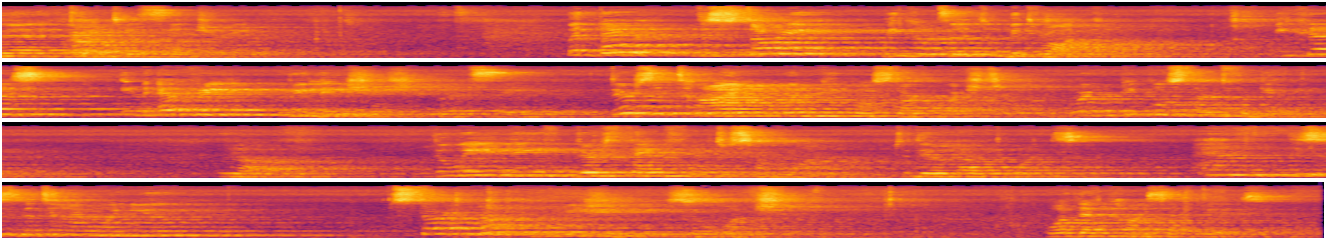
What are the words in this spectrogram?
the 20th century. But then the story becomes a little bit rocky. Because in every relationship, let's say, there's a time when people start questioning, when people start forgetting. Love. The way they, they're thankful to someone, to their loved ones. And this is the time when you start not appreciating so much what that concept is.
